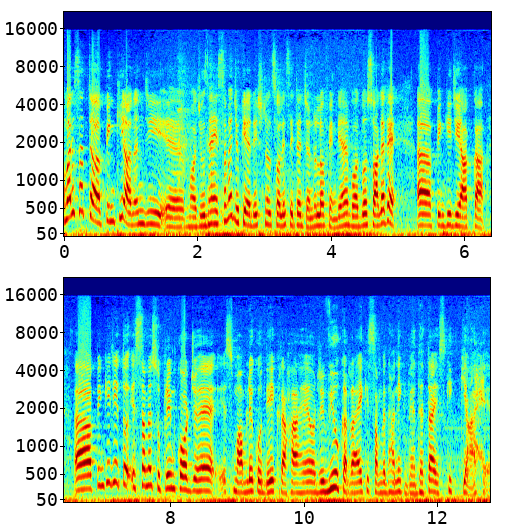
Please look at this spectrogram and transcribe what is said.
हमारे साथ पिंकी आनंद जी मौजूद हैं इस समय जो कि additional solicitor general of India है। बहुत बहुत स्वागत है पिंकी जी आपका। पिंकी जी तो इस समय सुप्रीम कोर्ट जो है इस मामले को देख रहा है और रिव्यू कर रहा है कि संवैधानिक वैधता इसकी क्या है।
